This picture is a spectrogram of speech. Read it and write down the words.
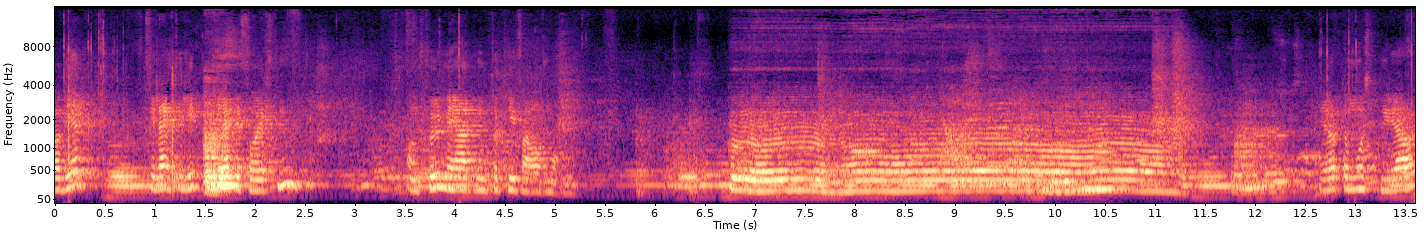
Probiert vielleicht die Lippen mehr befeuchten und viel mehr den Unterkiefer aufmachen. Ja, du musst mehr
